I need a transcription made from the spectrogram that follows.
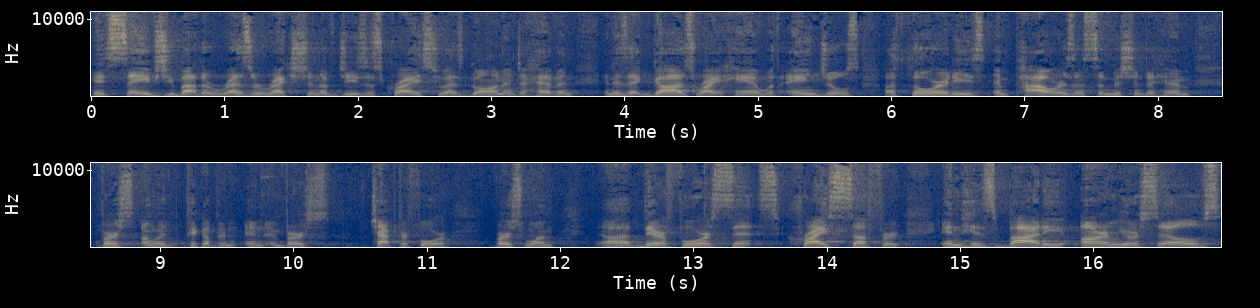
It saves you by the resurrection of Jesus Christ, who has gone into heaven and is at God's right hand with angels, authorities, and powers in submission to him. Verse, I'm going to pick up in, in, in verse chapter 4, verse 1. Uh, Therefore, since Christ suffered in his body, arm yourselves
